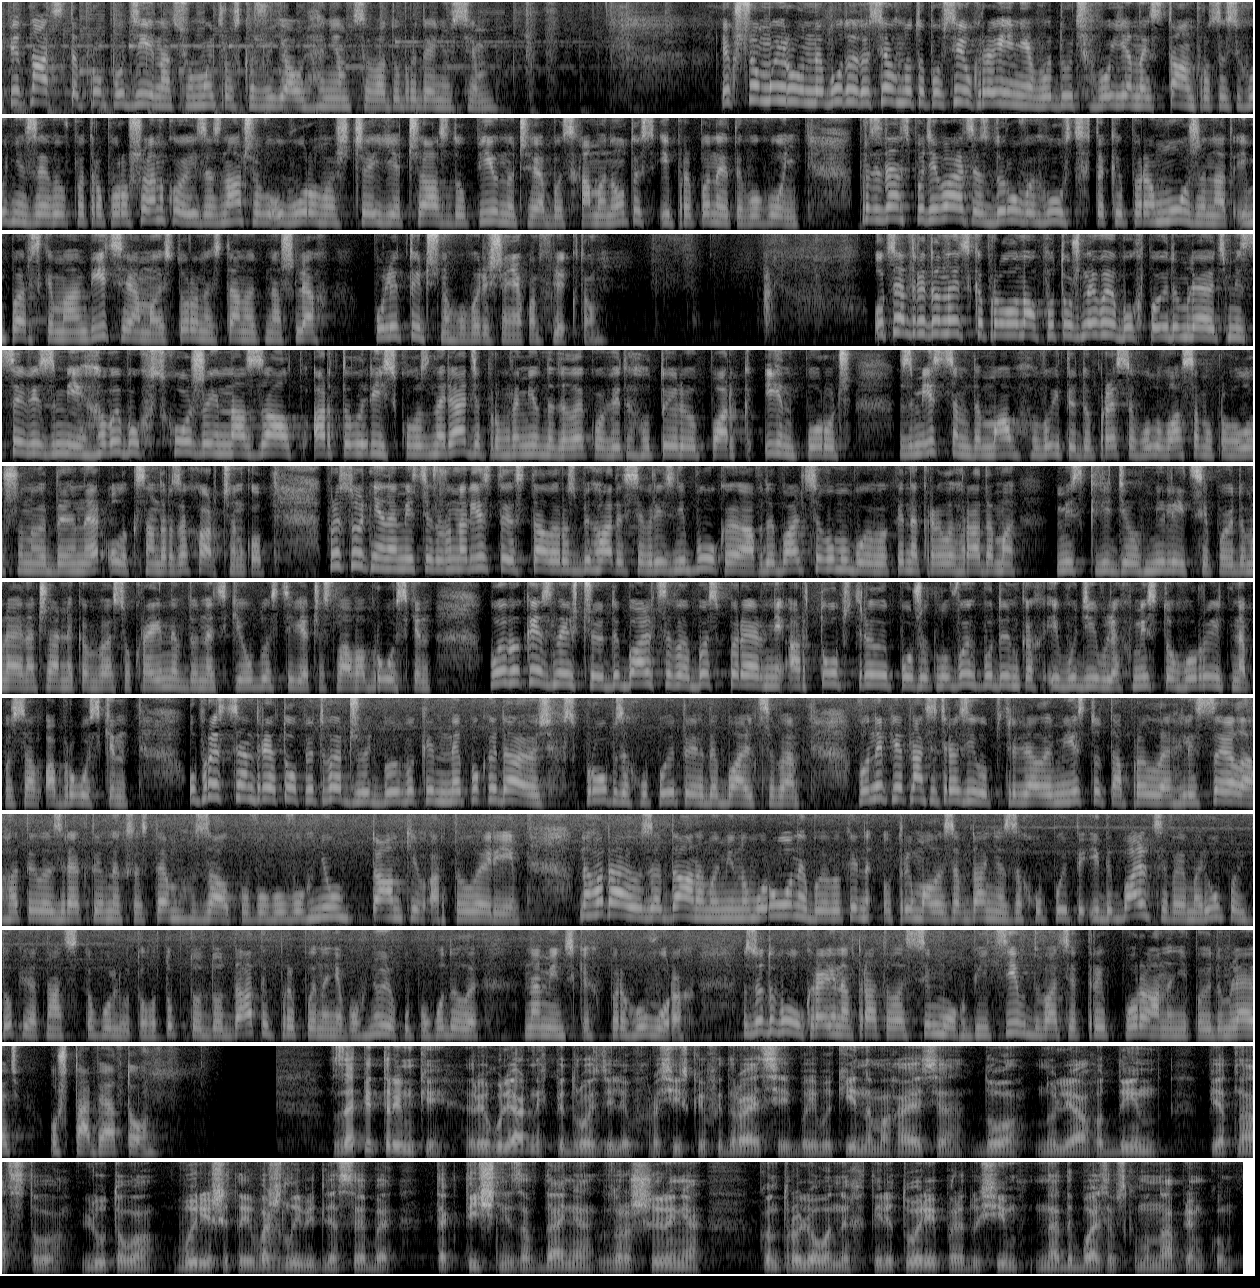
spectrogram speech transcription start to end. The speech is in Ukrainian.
15 про події на цю мить розкажу я, Ольга Нємцева. Добрий день усім. Якщо миру не буде досягнуто по всій Україні, ведуть воєнний стан. Про це сьогодні заявив Петро Порошенко і зазначив, у ворога ще є час до півночі, аби схаменутись і припинити вогонь. Президент сподівається, здоровий глузд таки переможе над імперськими амбіціями, і сторони стануть на шлях політичного вирішення конфлікту. У центрі Донецька пролунав потужний вибух. Повідомляють місцеві змі. Вибух схожий на залп артилерійського знаряддя. Програмів недалеко від готелю Парк Ін поруч з місцем, де мав вийти до преси голова самопроголошеної ДНР Олександр Захарченко. Присутні на місці журналісти стали розбігатися в різні боки. А в Дебальцевому бойовики накрили градами міськвідділ міліції. Повідомляє начальник МВС України в Донецькій області В'ячеслав Аброськін. Бойовики знищують Дебальцеве, безперервні артобстріли по житлових будинках і будівлях. Місто горить, написав Аброськін. У прес-центрі АТО підтверджують, бойовики не покидають спроб захопити Дебальцеве. Вони 15 разів обстріляли місто та прилеглі села, гатили з реактивних систем залпового вогню, танків, артилерії. Нагадаю, за даними Міноборони, бойовики отримали завдання захопити і Дебальцеве, і Маріуполь до 15 лютого, тобто до дати припинення вогню, яку погодили на мінських переговорах. За добу Україна втратила сімох бійців, 23 поранені. Повідомляють у штабі АТО. За підтримки регулярних підрозділів Російської Федерації бойовики намагаються до 0 годин 15 лютого вирішити важливі для себе тактичні завдання з розширення контрольованих територій, передусім на Дебальцевському напрямку.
